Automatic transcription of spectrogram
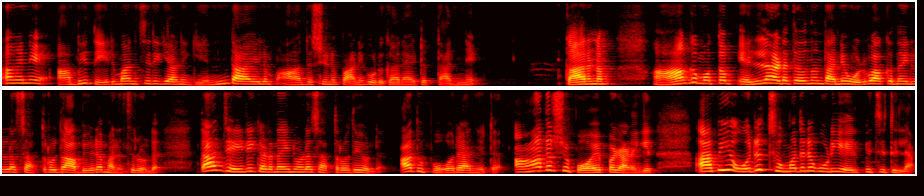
അങ്ങനെ അഭി തീരുമാനിച്ചിരിക്കുകയാണ്. എന്തായാലും ആദർശിന് പണി കൊടുക്കാനായിട്ട് തന്നെ. കാരണം ആകെ മൊത്തം എല്ലായിടത്തു നിന്നും തന്നെ ഒഴിവാക്കുന്നതിലുള്ള ശത്രുത അഭിയുടെ മനസ്സിലുണ്ട്. താൻ ജയിലിൽ കിടന്നതിനുള്ള ശത്രുതയുണ്ട്. അത് പോരാഞ്ഞിട്ട്. ആദർശ് പോയപ്പോഴാണെങ്കിൽ അഭി ഒരു ചുമതല കൂടി ഏൽപ്പിച്ചിട്ടില്ല.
